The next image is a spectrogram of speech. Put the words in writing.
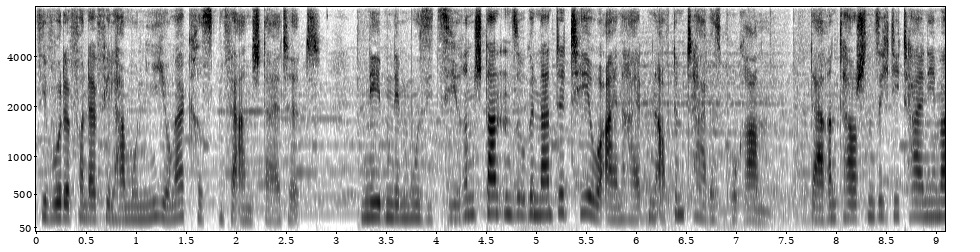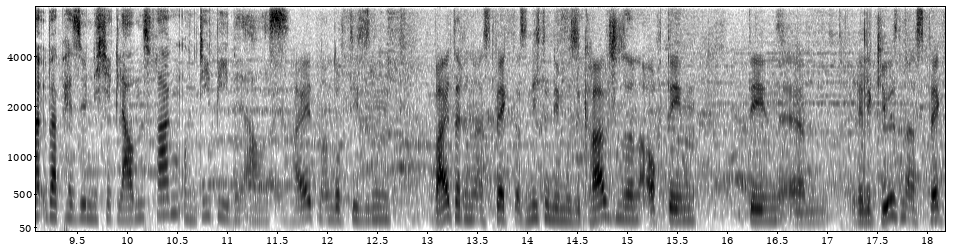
Sie wurde von der Philharmonie junger Christen veranstaltet. Neben dem Musizieren standen sogenannte Theo-Einheiten auf dem Tagesprogramm. Darin tauschen sich die Teilnehmer über persönliche Glaubensfragen und die Bibel aus. Und durch diesen weiteren Aspekt, also nicht nur den musikalischen, sondern auch den, den ähm, religiösen Aspekt,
